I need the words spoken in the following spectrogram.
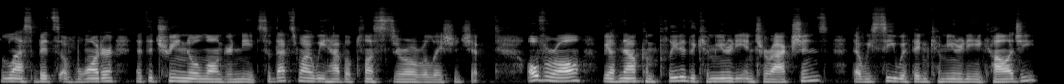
the last bits of water that the tree no longer needs. So that's why we have a plus zero relationship. Overall, we have now completed the community interactions that we see within community ecology.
